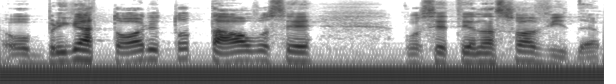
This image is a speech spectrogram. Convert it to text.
obrigatório, total, você, você ter na sua vida.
